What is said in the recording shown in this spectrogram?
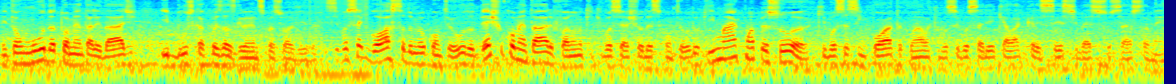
Então muda a tua mentalidade e busca coisas grandes para sua vida. Se você gosta do meu conteúdo, deixa um comentário falando o que você achou desse conteúdo aqui e marca uma pessoa que você se importa com ela, que você gostaria que ela crescesse, tivesse sucesso também.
